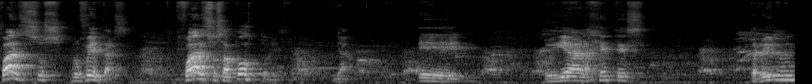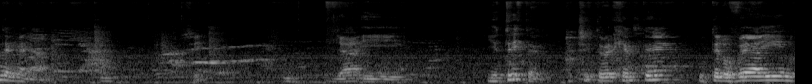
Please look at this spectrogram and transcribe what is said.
falsos profetas, falsos apóstoles, ya. Eh, hoy día la gente es terriblemente engañada. Sí. Ya, y, y es triste, es triste ver gente, usted los ve ahí en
